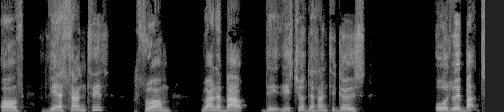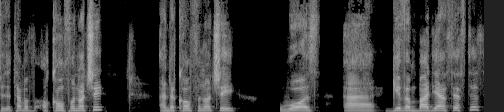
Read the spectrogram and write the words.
of the Asantes from round about the history of the Asante goes all the way back to the time of Okomfo And the Okomfo was uh, given by the ancestors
